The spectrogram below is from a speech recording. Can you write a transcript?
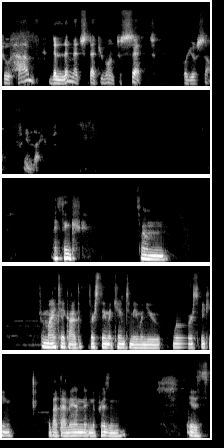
to have the limits that you want to set for yourself in life. I think from from my take on it, the first thing that came to me when you were speaking about that man in the prison is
